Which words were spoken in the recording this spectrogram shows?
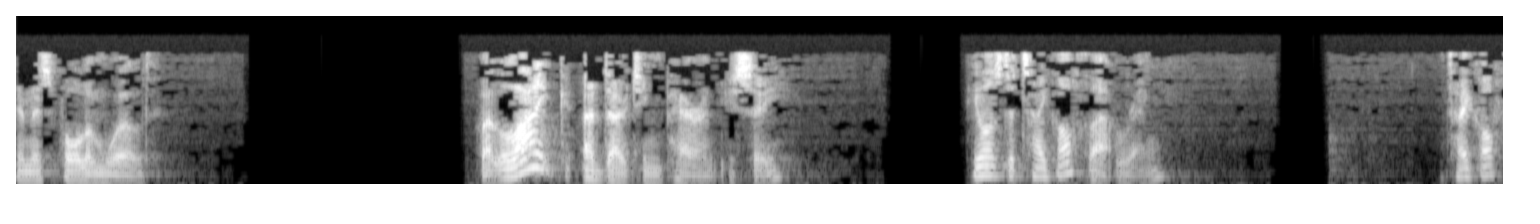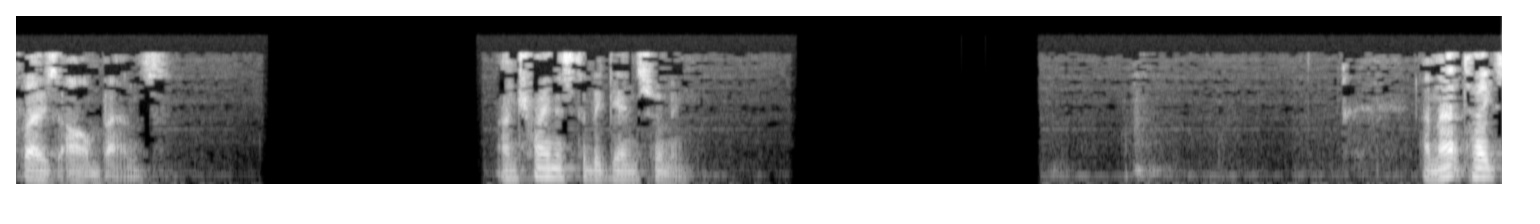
in this fallen world. But like a doting parent, you see, he wants to take off that ring, take off those armbands, and train us to begin swimming. And that takes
